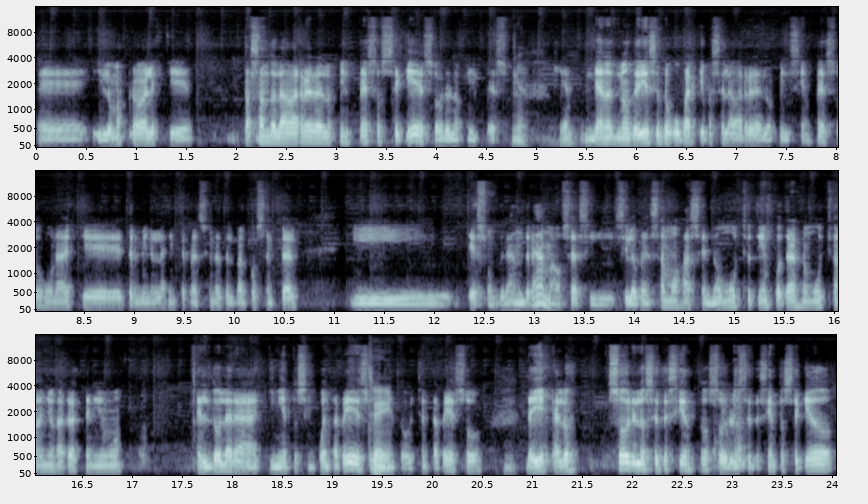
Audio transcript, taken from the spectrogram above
eh, y lo más probable es que pasando la barrera de los mil pesos se quede sobre los mil pesos. Ya nos debiese preocupar que pase la barrera de los mil cien pesos una vez que terminen las intervenciones del Banco Central y es un gran drama. O sea, si, si, lo pensamos hace no mucho tiempo atrás, no muchos años atrás, teníamos el dólar a 550 pesos, 580 pesos, mm. de ahí escaló sobre los 700, sobre los 700 se quedó.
